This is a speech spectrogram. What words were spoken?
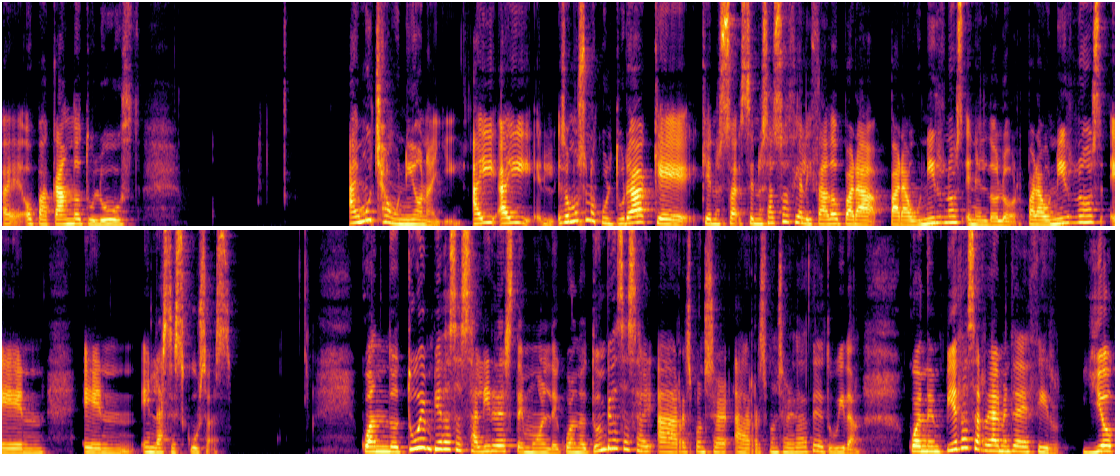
eh, opacando tu luz, hay mucha unión allí. Hay, somos una cultura que, se nos ha socializado para, unirnos en el dolor, para unirnos en, las excusas. Cuando tú empiezas a salir de este molde, cuando tú empiezas a, a, a responsabilizarte de tu vida, cuando empiezas a realmente decir, yo,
